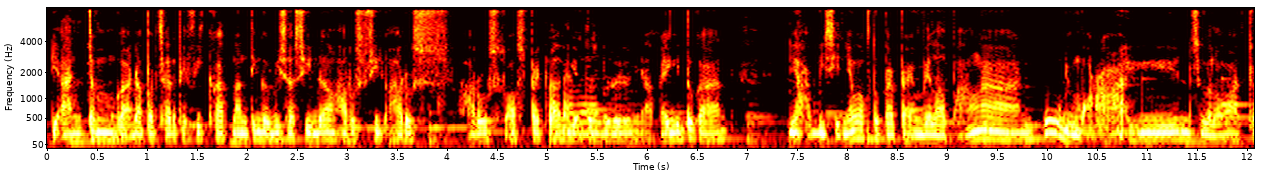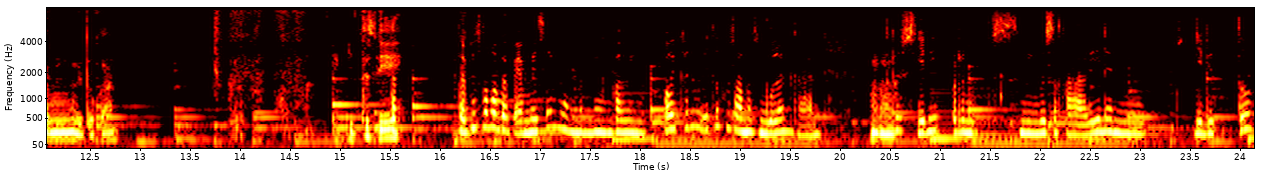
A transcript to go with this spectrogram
diancam nggak dapat sertifikat nanti nggak bisa sidang harus harus harus ospek lagi atau ya kayak gitu kan dihabisinnya waktu PPMB lapangan. Uh dimarahin segala macem gitu kan. Itu sih. Tapi selama PPMB sih momen yang paling oh kan itu selama sebulan kan. Mm-mm. terus jadi per seminggu sekali dan jadi tuh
